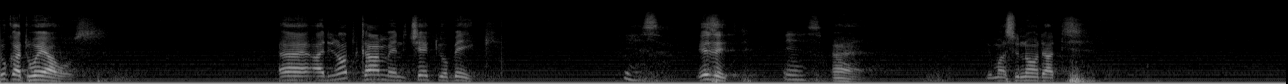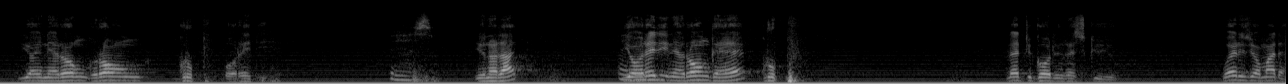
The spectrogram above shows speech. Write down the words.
Look at where I was. Uh, I did not come and check your bake. yes Is it? yes Uh, you must know that you are in a wrong, wrong group already. yes You know that? You're already in a wrong uh, group. Let God rescue you. Where is your mother?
